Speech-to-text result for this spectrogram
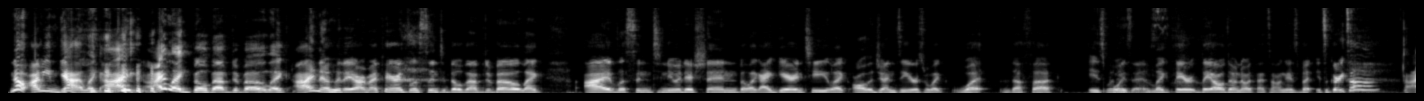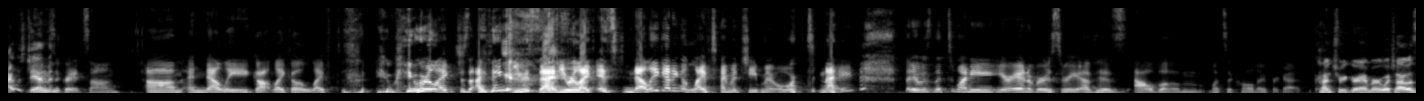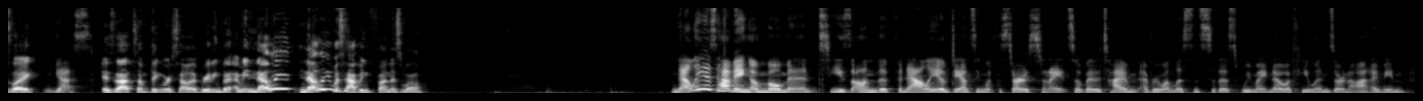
no, I mean, yeah, like I, I like Bell Biv DeVoe. Like, I know who they are. My parents listened to Bell Biv DeVoe. Like, I've listened to New Edition, but like, I guarantee, like, all the Gen Zers were like, "What the fuck is What is Poison?" this? like, they're they all don't know what that song is, but it's a great song. I was it jamming. was a great song. Um, and Nelly got like a life. we were like, just I think you said you were like, is Nelly getting a lifetime achievement award tonight? But it was the 20 year anniversary of his album. What's it called? I forget. Country Grammar, which I was like, Yes. is that something we're celebrating? But I mean, Nelly, Nelly was having fun as well. Nelly is having a moment. He's on the finale of Dancing with the Stars tonight. So by the time everyone listens to this, we might know if he wins or not. I mean,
